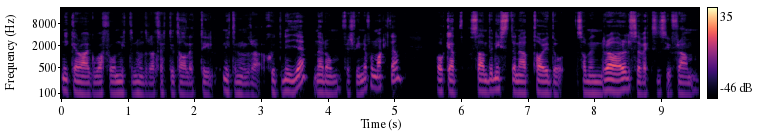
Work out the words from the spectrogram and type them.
Nicaragua från 1930-talet till 1979 när de försvinner från makten. Och att sandinisterna tar ju då som en rörelse växer ju fram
